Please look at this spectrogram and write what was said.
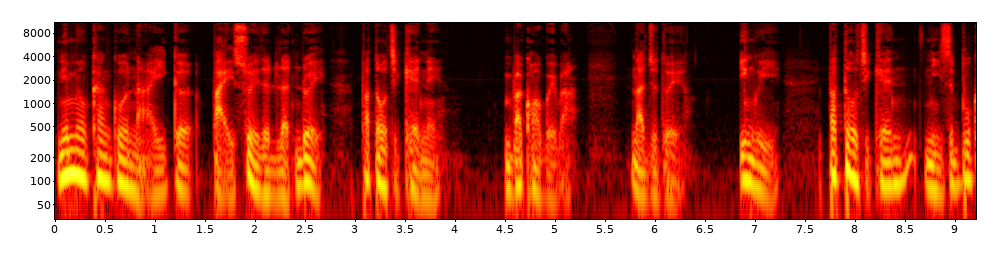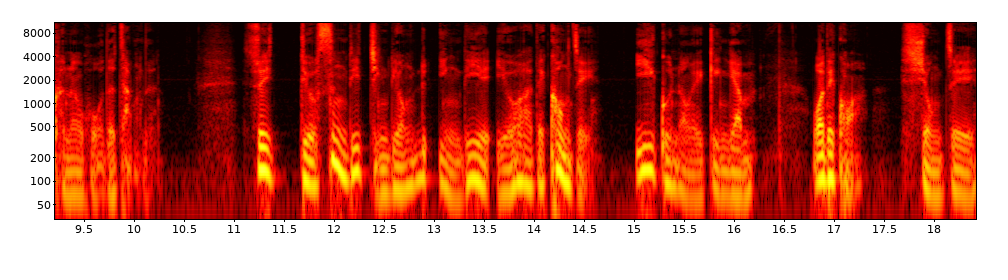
你有没有看过哪一个百岁的人类巴肚一坑呢？没看过吧？那就对了，因为巴肚一坑你是不可能活得长的。所以就算你尽量用你的药啊在控制，以军人的经验，我得看上济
